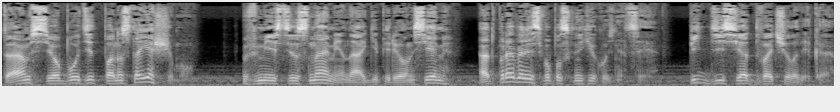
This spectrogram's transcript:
Там все будет по-настоящему. Вместе с нами на Гиперион-7 отправились выпускники кузницы. 52 человека,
